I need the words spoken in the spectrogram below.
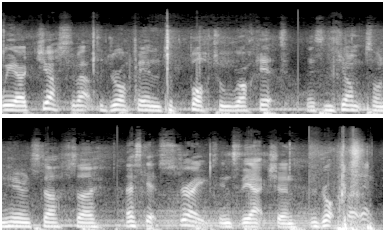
We are just about to drop into Bottle Rocket. There's some jumps on here and stuff, so let's get straight into the action and drop straight in.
